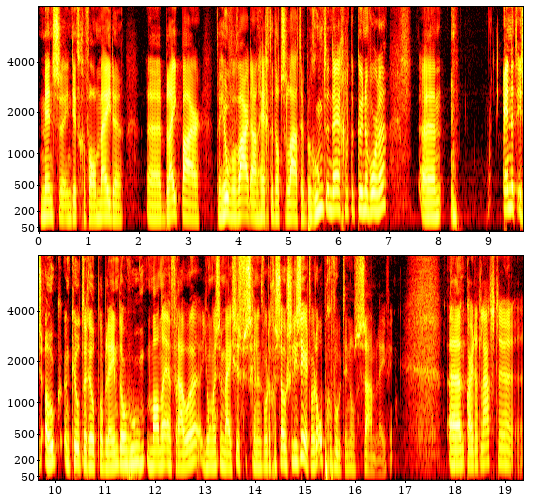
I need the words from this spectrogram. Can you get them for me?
mensen, in dit geval meiden, eh, blijkbaar er heel veel waarde aan hechten dat ze later beroemd en dergelijke kunnen worden. Ehm, en het is ook een cultureel probleem door hoe mannen en vrouwen, jongens en meisjes, verschillend worden gesocialiseerd, worden opgevoed in onze samenleving. Ehm, kan je dat laatste eh,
